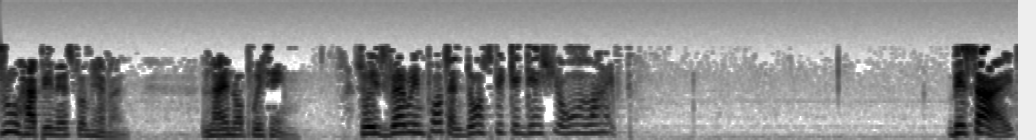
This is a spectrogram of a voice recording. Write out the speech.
true happiness from heaven. Line up with Him. So it's very important. Don't speak against your own life. Besides,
